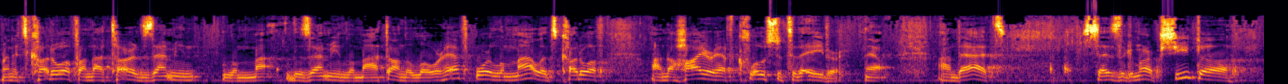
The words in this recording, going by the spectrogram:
when it's cut off on that tar, does that mean does that mean lamata on the lower half, or lamal? It's cut off on the higher half, closer to the aver. Now, on that says the Gemara, pshita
